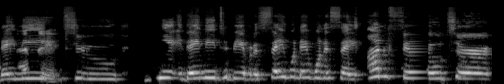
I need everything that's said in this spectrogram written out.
They need to be, they need to be able to say what they want to say unfiltered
